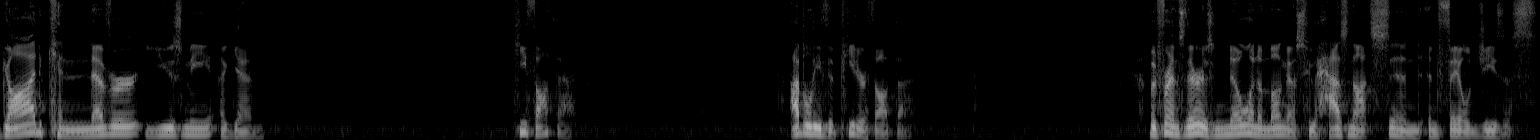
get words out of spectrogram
God can never use me again. He thought that. I believe that Peter thought that. But, friends, there is no one among us who has not sinned and failed Jesus.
